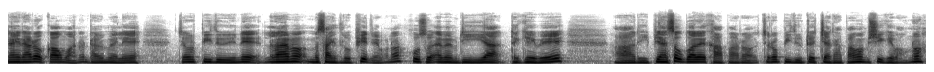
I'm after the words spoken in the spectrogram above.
နိုင်တာတော့ကောင်းပါနော်ဒါပေမဲ့လည်းကျွန်တော်ပြည်သူတွေနဲ့လမ်းမဆိုင်သလိုဖြစ်တယ်ပေါ့နော်ခုဆို MMD ကတကယ်ပဲ အာဒီပြန်ဆုတ်သွားတဲ့အခါမှာတော့ကျွန်တော်ပြည်သူတွေကြံတာဘာမှမရှိခဲ့ပါဘူးနော်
